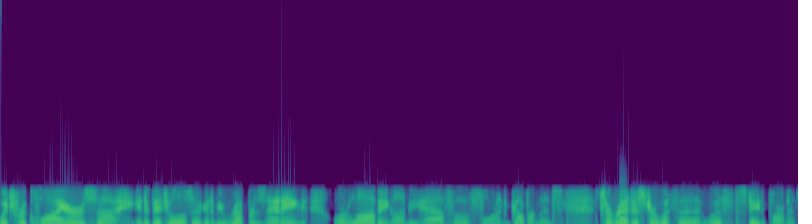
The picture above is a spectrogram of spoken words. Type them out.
which requires uh, individuals that are going to be representing or lobbying on behalf of foreign governments to register with the with the State Department.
